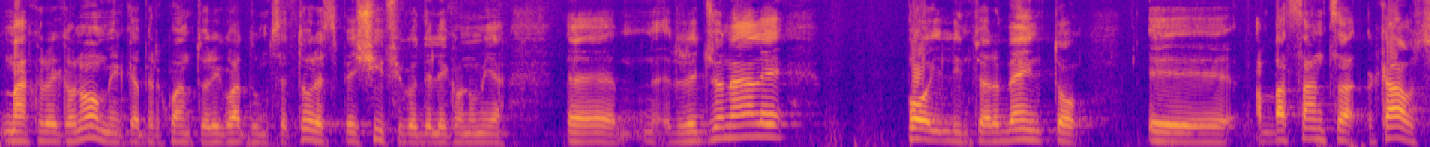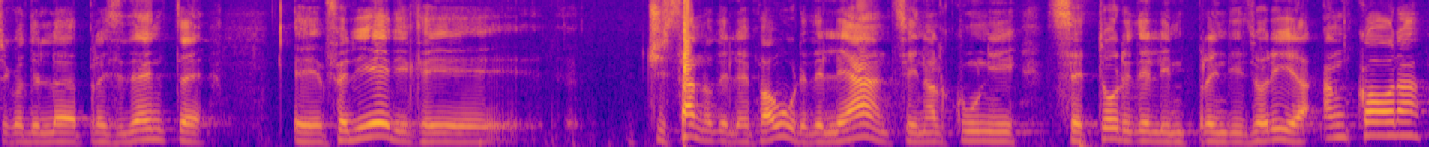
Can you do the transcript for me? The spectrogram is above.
macroeconomica per quanto riguarda un settore specifico dell'economia eh, regionale, poi l'intervento eh, abbastanza caustico del Presidente eh, Ferrieri che ci stanno delle paure, delle ansie in alcuni settori dell'imprenditoria ancora.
